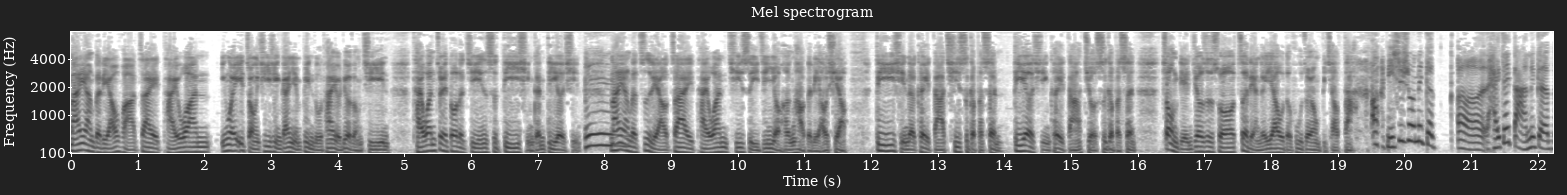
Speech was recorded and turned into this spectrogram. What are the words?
那样的疗法，在台湾，因为一种新型肝炎病毒它有六种基因，台湾最多的基因是第一型跟第二型，嗯，那样的治疗在台湾其实已经有很好的疗效，第一型的可以达七十个 percent，第二型可以达九十个 percent，重点就是说这两个药物的副作用比较大。哦，你是说那个？呃，还在打那个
